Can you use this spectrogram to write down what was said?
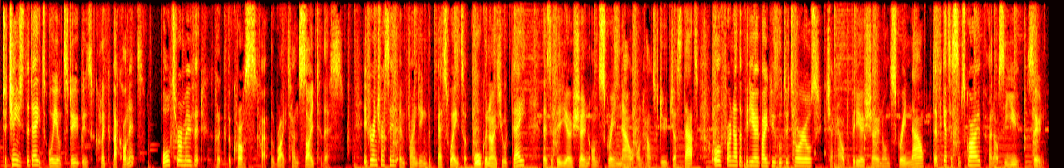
To change the date, all you want to do is click back on it, or to remove it, click the cross at the right hand side to this. If you're interested in finding the best way to organise your day, there's a video shown on screen now on how to do just that, or for another video by Google Tutorials, check out the video shown on screen now. Don't forget to subscribe, and I'll see you soon.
